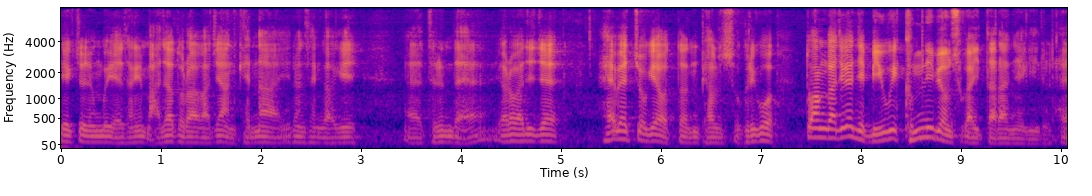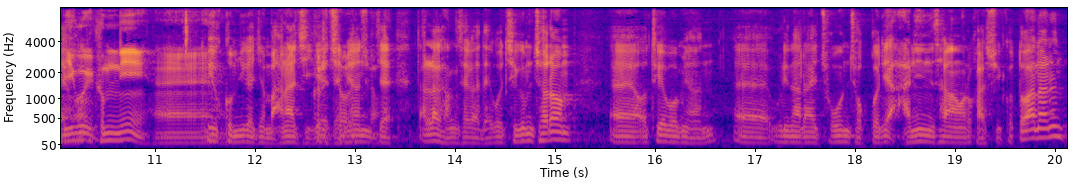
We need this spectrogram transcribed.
기획재정부 예상이 맞아 돌아가지 않겠나 이런 생각이 에, 드는데 여러 가지 이제 해외 쪽의 어떤 변수 그리고 또 한 가지가 이제 미국의 금리 변수가 있다라는 얘기를 해요. 미국의 금리. 예. 미국 금리가 이제 많아지게 그렇죠, 되면 그렇죠. 이제 달러 강세가 되고 지금처럼 에, 어떻게 보면 에, 우리나라의 좋은 조건이 아닌 상황으로 갈 수 있고 또 하나는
